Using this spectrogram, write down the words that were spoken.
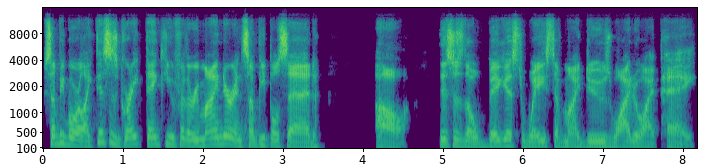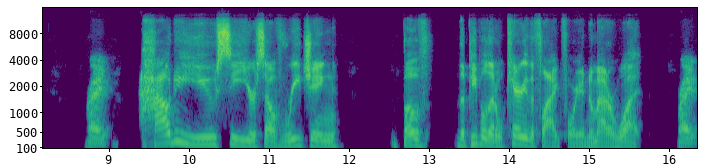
some people were like, This is great, thank you for the reminder. And some people said, Oh, this is the biggest waste of my dues. Why do I pay? Right how do you see yourself reaching both the people that will carry the flag for you no matter what right.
